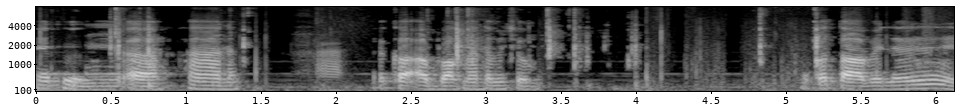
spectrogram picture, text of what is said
ติดลิขสิทธิ์นะเก็บเหรียญให้ถึงเอ่อห้านะห้าแล้วก็เอาบล็อกนะท่านผู้ชม แล้วก็ต่อไปเลย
